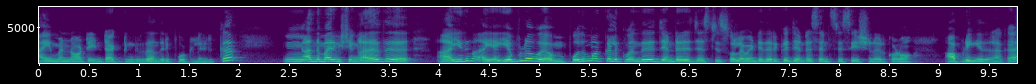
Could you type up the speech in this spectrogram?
ஹைமன் நாட் இன்டாக்ட்ங்கிறது அந்த ரிப்போர்ட்டில் இருக்குது அந்த மாதிரி விஷயங்கள். அதாவது இது எவ்வளோ பொதுமக்களுக்கு வந்து ஜெண்டர் ஜஸ்டிஸ் சொல்ல வேண்டியது இருக்குது ஜெண்டர் சென்சிசேஷன் இருக்கணும் அப்படிங்கிறதுக்காக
